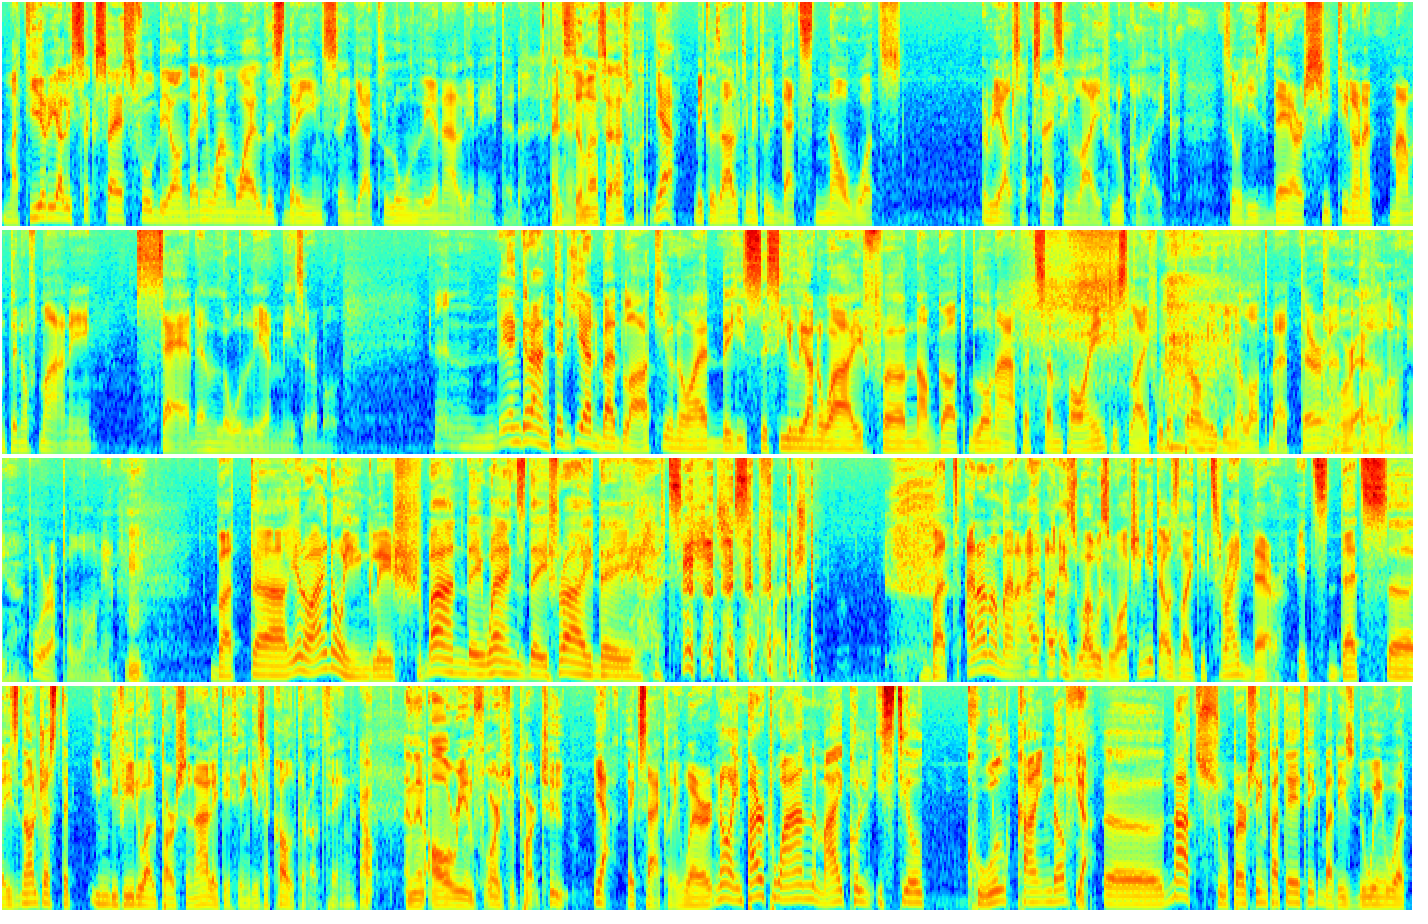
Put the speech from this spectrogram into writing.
materially successful beyond anyone's wildest dreams, and yet lonely and alienated. And still not satisfied. Yeah, because ultimately that's not what real success in life look like. So he's there sitting on a mountain of money, sad and lonely and miserable. And, and granted, he had bad luck. You know, had his Sicilian wife uh, not got blown up at some point, his life would have probably been a lot better. Poor and, uh, Apollonia. Poor Apollonia. But, uh, you know, I know English. Monday, Wednesday, Friday. It's just so funny. But I don't know, man. I, as I was watching it, I was like, it's right there. It's that's uh, it's not just an individual personality thing; it's a cultural thing. Yeah. And then all reinforced with part two. Yeah, exactly. Where no, in part one, Michael is still cool, kind of. Yeah. Uh, not super sympathetic, but he's doing what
